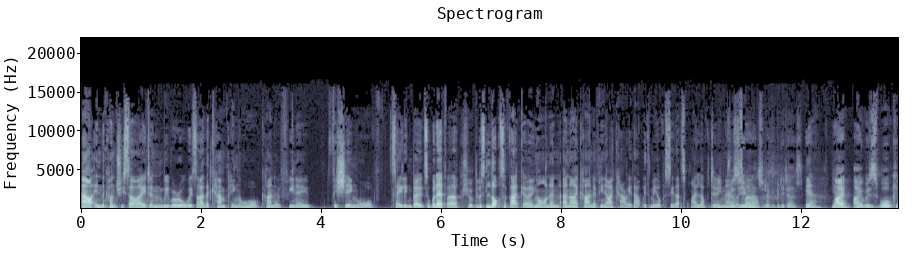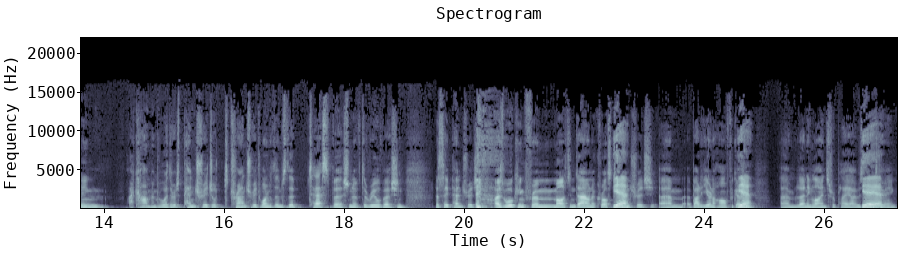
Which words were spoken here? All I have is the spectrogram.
out in the countryside, and we were always either camping or kind of you know fishing or sailing boats or whatever. Sure. There was lots of that going on, and, and I kind of you know I carry that with me. Obviously, that's what I love doing you now as presume well. that's what everybody does. Yeah, yeah. I, I was walking. I can't remember whether it's Pentridge or Trantridge. One of them's the test version of the real version. Let's say Pentridge. I was walking from Martin Down across to Yeah. Pentridge um, about a year and a half ago, Yeah. um, learning lines for a play I was Yeah. doing,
